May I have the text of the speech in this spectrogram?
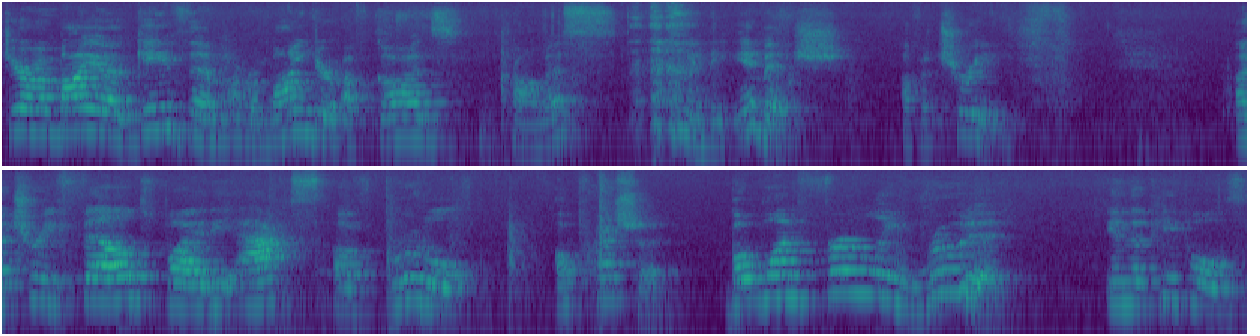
Jeremiah gave them a reminder of God's promise in the image of a tree. A tree felled by the axe of brutal oppression, but one firmly rooted in the people's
